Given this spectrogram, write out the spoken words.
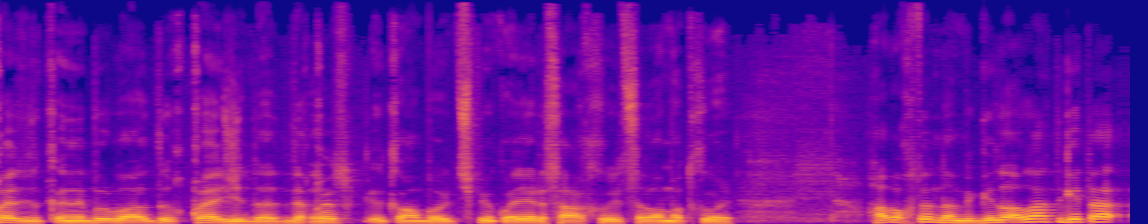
кэз кэне бурба кэз жидэ. Дэ кэз камбо чипин кэлер саху саламат кой. Хавахтундан бигил Аллах гета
